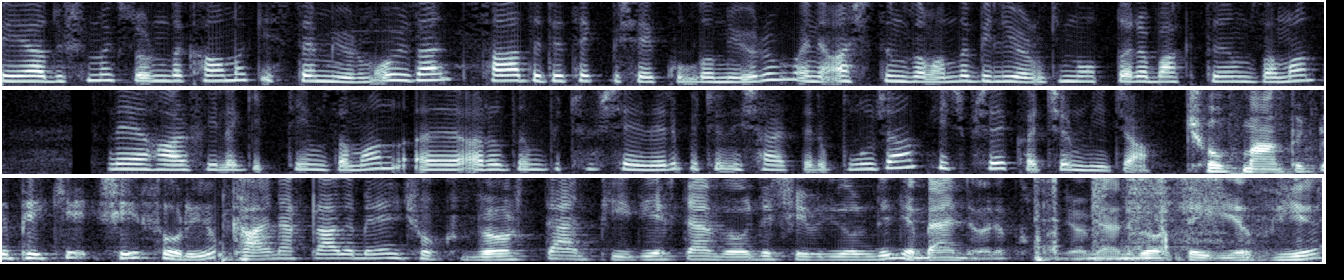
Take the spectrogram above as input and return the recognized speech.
veya düşünmek zorunda kalmak istemiyorum. O yüzden sadece tek bir şey kullanıyorum. Hani açtığım zaman da biliyorum ki notlara baktığım zaman N harfiyle gittiğim zaman e, aradığım bütün şeyleri, bütün işaretleri bulacağım. Hiçbir şey kaçırmayacağım. Çok mantıklı. Peki şey soruyor. Kaynaklarda ben en çok Word'den, PDF'den Word'e çeviriyorum dedi ya ben de öyle kullanıyorum. Yani Word'de yazıyı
